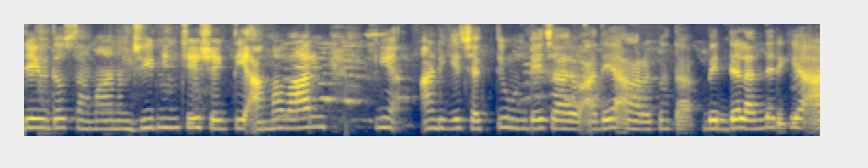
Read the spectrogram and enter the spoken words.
దేవితో సమానం. జీర్ణించే శక్తి అమ్మవారిని అడిగే శక్తి ఉంటే చాలు. అదే ఆ అర్హత బిడ్డలందరికీ ఆ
